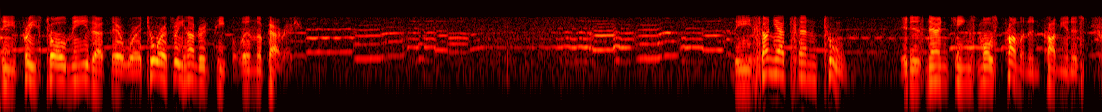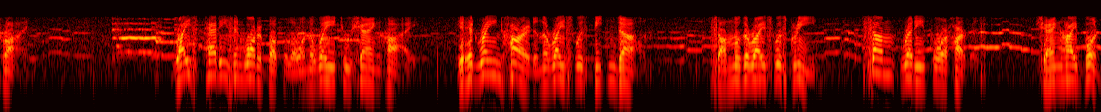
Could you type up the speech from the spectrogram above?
The priest told me that there were two or three hundred people in the parish. The Sun Yat sen tomb. It is Nanking's most prominent communist shrine. Rice paddies and water buffalo on the way to Shanghai. It had rained hard and the rice was beaten down. Some of the rice was green, some ready for harvest. Shanghai Bund,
